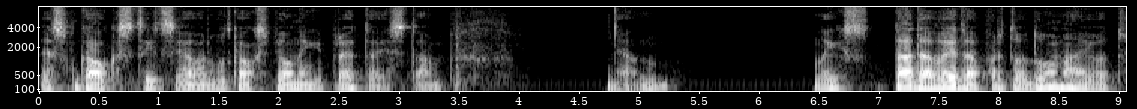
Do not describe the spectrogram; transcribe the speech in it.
esmu kaut kas cits, jā, varbūt kaut kas pilnīgi pretējs tam. Jā, nu, liekas, tādā veidā par to domājot,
